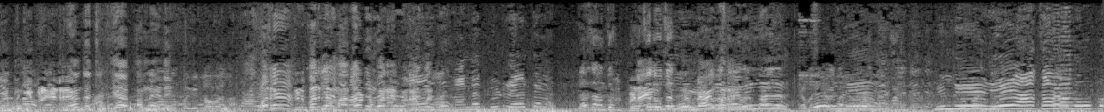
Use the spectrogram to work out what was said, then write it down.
ಇಬ್ರು ಹಿಡ್ರಿ ಹಂಗ ಏ ತನ್ನ ಹಿಡಿ ಬರ್ರಿ ಈ ಕಡೆ ಬರ್ಲಿ ಮಾತಾಡ್ರಿ ಬರ್ರಿ ಬರ್ರಿ ನನ್ನ ಬಿಡ್ರಿ ಹೇಳ್ತಾನ ಬಿಡ ಮ್ಯಾಗ ಬರ್ರಿ ಇಲ್ರಿ ಏ ಹಾಕಾಡಲ್ಲ ಒಬ್ಬ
